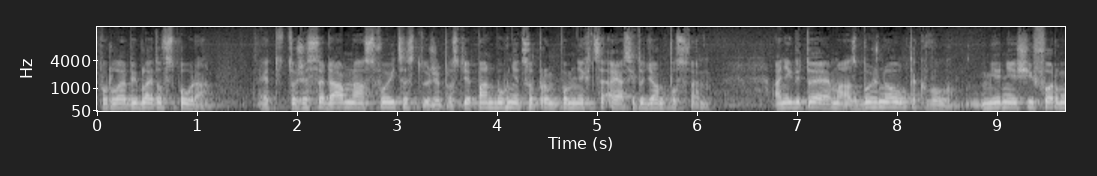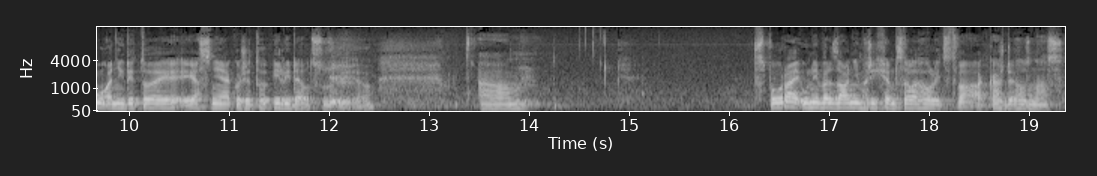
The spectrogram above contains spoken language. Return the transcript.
Podle Bible je to vzpoura. Je to to, že se dám na svoji cestu, že prostě pán Bůh něco po mně chce a já si to dělám po svém. A někdy to je, má zbožnou, takovou mírnější formu a někdy to je jasně, jako že to i lidé odsuzují. Jo. A Vzpoura je univerzálním hříchem celého lidstva a každého z nás.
